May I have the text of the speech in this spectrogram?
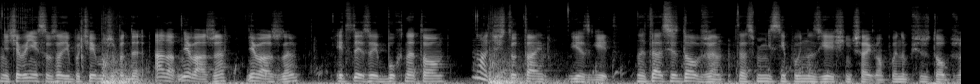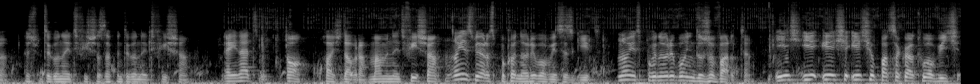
Nie, ciebie nie chcę wsadzić, bo ciebie może będę... A no, nieważne, nieważne. I tutaj sobie buchnę to. No, gdzieś tutaj jest git. No teraz jest dobrze. Teraz mi nic nie powinno zjeść niczego. Powinno być już dobrze. Weźmy tego Nightfisha, zapnę tego Nightfisha. Ej, nawet... O, chodź, dobra, mamy Nightfisha. No jest w miarę spokojną rybą, więc jest git. No jest spokojną rybą i dużo warte. I je, je, się- je się opłaca akurat łowić,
